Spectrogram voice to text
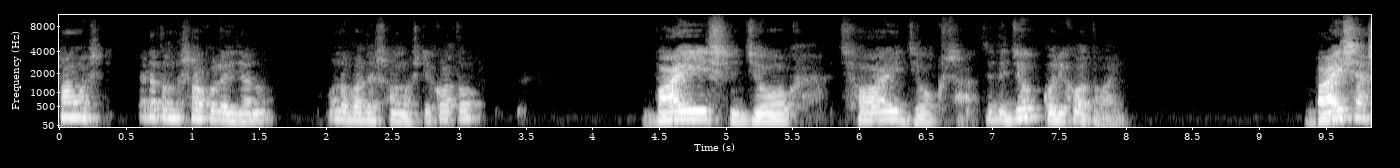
সমষ্টি। এটা তোমরা সকলেই জানো। অনুপাতের সমষ্টি কত? বাইশ যোগ ছয় যোগ সাত। যদি যোগ করি, কত হয়? বাইশ আর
